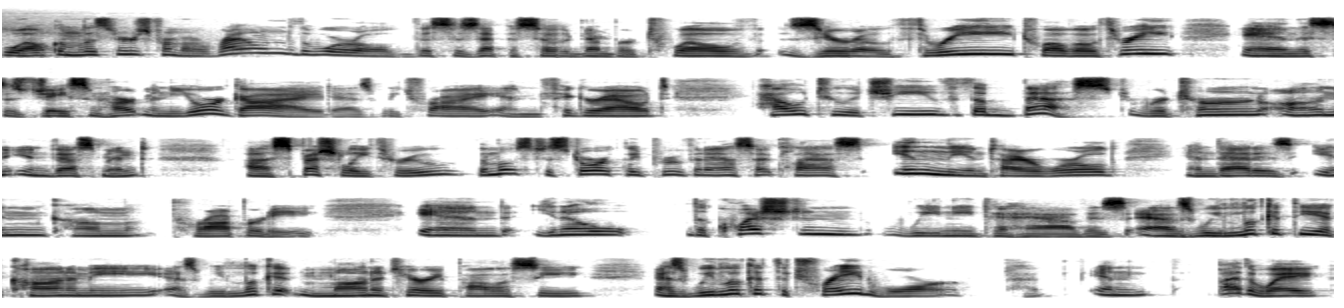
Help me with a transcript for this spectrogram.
Welcome, listeners from around the world. This is episode number 1203, 1203, and this is Jason Hartman, your guide as we try and figure out how to achieve the best return on investment, especially through the most historically proven asset class in the entire world, and that is income property. And, you know, the question we need to have is as we look at the economy, as we look at monetary policy, as we look at the trade war, and by the way,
